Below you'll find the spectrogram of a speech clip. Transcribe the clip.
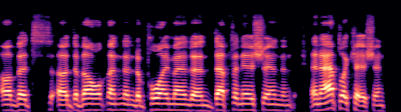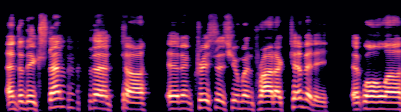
of its uh, development and deployment and definition and, and application. And to the extent that uh, it increases human productivity, it will uh,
